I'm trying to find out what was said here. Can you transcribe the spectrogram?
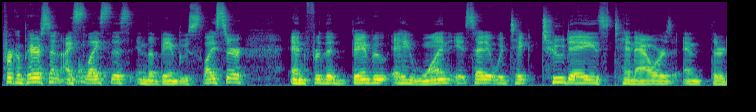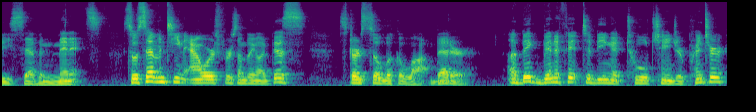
For comparison, I sliced this in the Bambu slicer and for the Bambu A1, it said it would take two days, 10 hours, and 37 minutes. So 17 hours for something like this starts to look a lot better. A big benefit to being a tool changer printer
